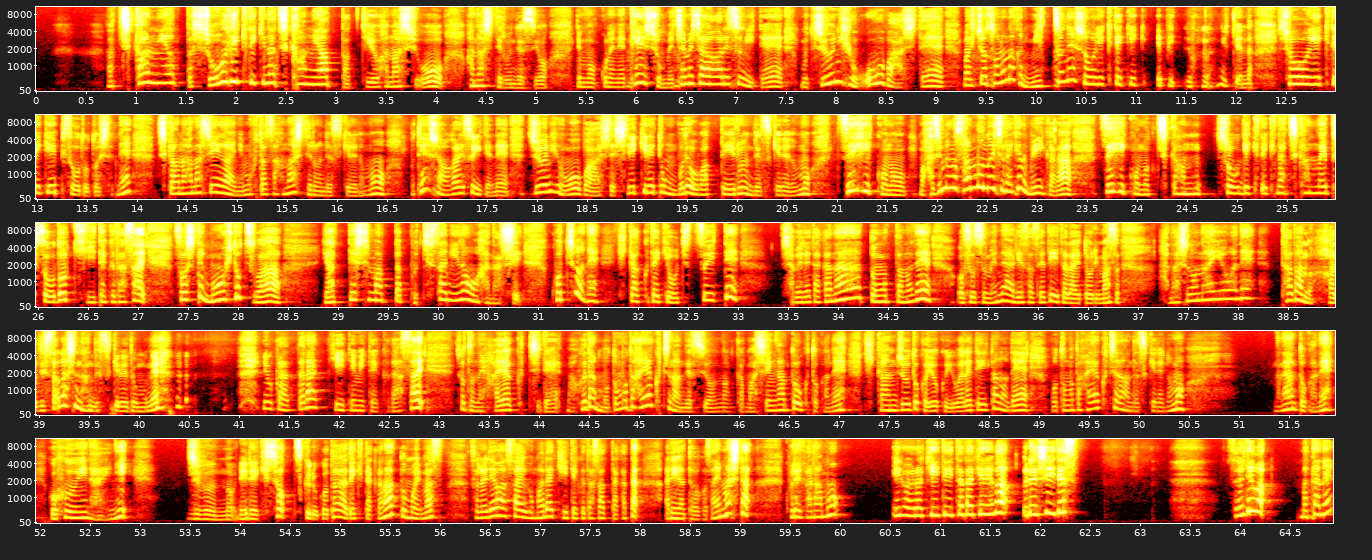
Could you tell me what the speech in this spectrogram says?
痴漢にあった、衝撃的な痴漢にあったっていう話を話してるんですよ。でもこれね、テンションめちゃめちゃ上がりすぎて、もう12分オーバーして、まあ一応その中に3つね、衝撃的エピ、何言ってんだ、衝撃的エピソードとしてね、痴漢の話以外にも2つ話してるんですけれども、テンション上がりすぎてね、12分オーバーして尻切れトンボで終わっているんですけれども、ぜひこの、まあ初めの3分の1だけでもいいから、ぜひこの痴漢、衝撃的な痴漢のエピソードを聞いてください。そしてもう一つは、やってしまったプチ詐欺のお話。話こっちはね、比較的落ち着いて喋れたかなと思ったので、おすすめにあげさせていただいております。話の内容はね、ただの恥さらしなんですけれどもね。よかったら聞いてみてください。ちょっとね、早口で、まあ普段もともと早口なんですよ。なんかマシンガントークとかね、機関銃とかよく言われていたので、もともと早口なんですけれども、なんとかね、5分以内に自分の履歴書作ることができたかなと思います。それでは最後まで聞いてくださった方、ありがとうございました。これからもいろいろ聞いていただければ嬉しいです。それでは、またね。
